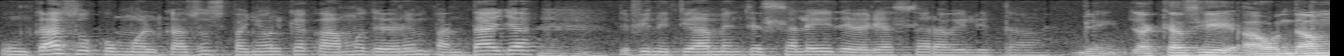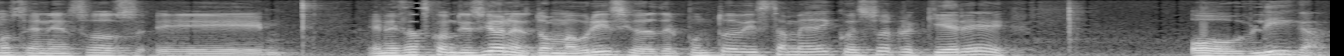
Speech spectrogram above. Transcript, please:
un caso como el caso español que acabamos de ver en pantalla, definitivamente esta ley debería estar habilitada. Bien, ya casi ahondamos en esos eh, en esas condiciones. Don Mauricio, desde el punto de vista médico, esto requiere o obliga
